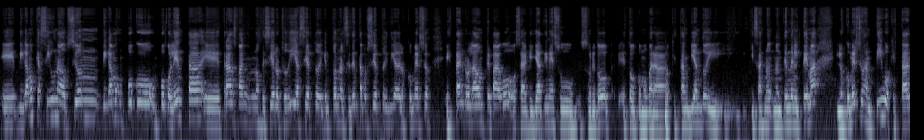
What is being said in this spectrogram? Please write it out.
eh, digamos que ha sido una adopción, digamos, un poco, un poco lenta. Transbank nos decía el otro día, ¿cierto?, de que en torno al 70% hoy día de los comercios está enrolado en prepago, o sea que ya tiene su, sobre todo esto como para los que están viendo y quizás no, entienden el tema, los comercios antiguos que están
